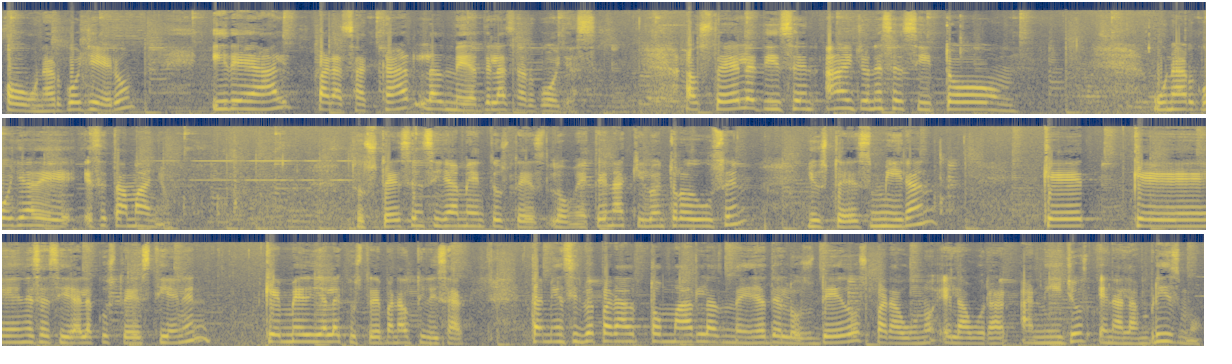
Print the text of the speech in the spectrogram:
o un argollero ideal para sacar las medidas de las argollas. A ustedes les dicen, ay, yo necesito una argolla de ese tamaño. Entonces ustedes sencillamente, ustedes lo meten aquí, lo introducen y ustedes miran qué, qué necesidad la que ustedes tienen, qué medida la que ustedes van a utilizar. También sirve para tomar las medidas de los dedos para uno elaborar anillos en alambrismo.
